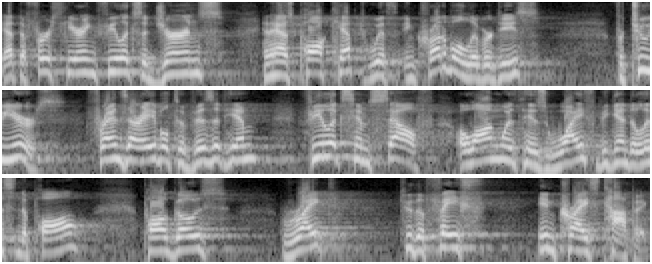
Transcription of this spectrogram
at the first hearing, Felix adjourns and has Paul kept with incredible liberties for 2 years. Friends are able to visit him. Felix himself, along with his wife, began to listen to Paul. Paul goes right to the faith in Christ topic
